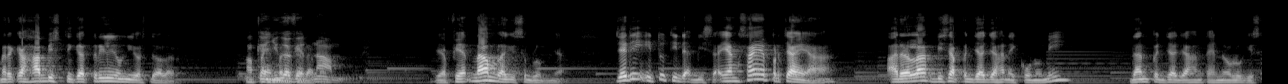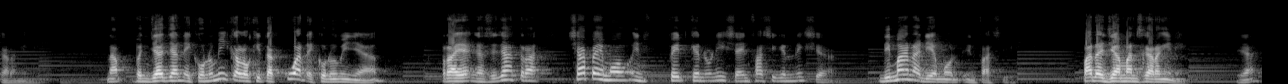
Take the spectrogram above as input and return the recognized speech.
mereka habis 3 triliun US dollar. Apa Demikian juga mereka dapat? Vietnam. Ya Vietnam lagi sebelumnya. Jadi itu tidak bisa. Yang saya percaya adalah bisa penjajahan ekonomi dan penjajahan teknologi sekarang ini. Nah penjajahan ekonomi kalau kita kuat ekonominya, rakyatnya sejahtera, siapa yang mau invade ke Indonesia, invasi ke Indonesia? Di mana dia mau invasi? Pada zaman sekarang ini. ya.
